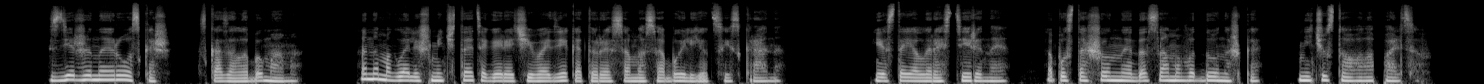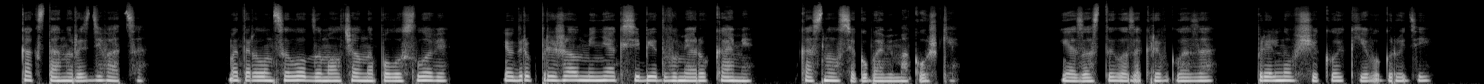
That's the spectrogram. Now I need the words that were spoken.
«Сдержанная роскошь», — сказала бы мама. Она могла лишь мечтать о горячей воде, которая сама собой льется из крана. Я стояла растерянная, опустошенная до самого донышка, не чувствовала пальцев. Как стану раздеваться? Мэтр Ланселот замолчал на полуслове и вдруг прижал меня к себе двумя руками, коснулся губами макушки. Я застыла, закрыв глаза, прильнув щекой к его груди,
